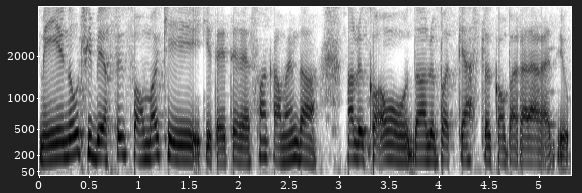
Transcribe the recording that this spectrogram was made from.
Mais il y a une autre liberté de format qui est, qui est quand même dans, dans le dans le podcast là, comparé à la radio.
